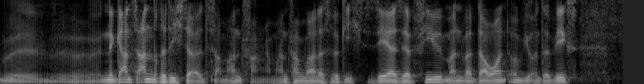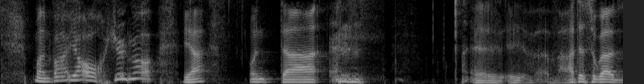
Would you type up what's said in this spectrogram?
äh, eine ganz andere Dichte als am Anfang. Am Anfang war das wirklich sehr, sehr viel. Man war dauernd irgendwie unterwegs. Man war ja auch jünger. Ja, und da äh, war das sogar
